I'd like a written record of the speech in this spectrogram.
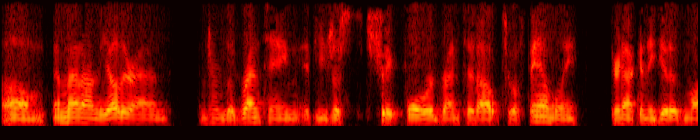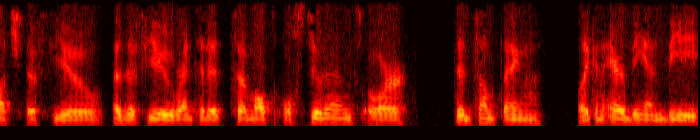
Um, and then on the other end, in terms of renting, if you just straightforward rent it out to a family, you're not going to get as much if you as if you rented it to multiple students or did something like an Airbnb.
